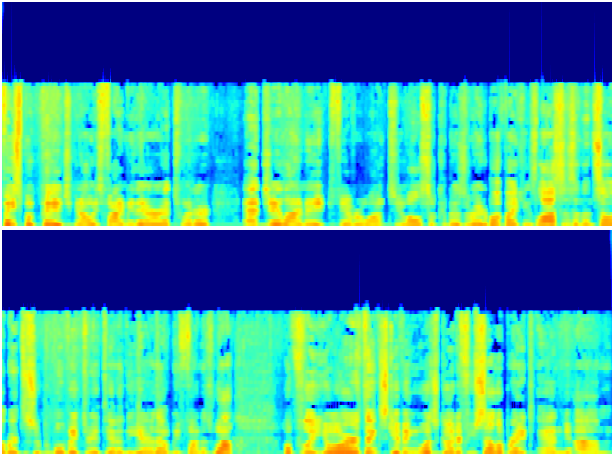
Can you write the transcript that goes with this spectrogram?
Facebook page. You can always find me there at Twitter at JLime8 if you ever want to also commiserate about Vikings losses and then celebrate the Super Bowl victory at the end of the year. That would be fun as well hopefully your Thanksgiving was good if you celebrate, and um,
